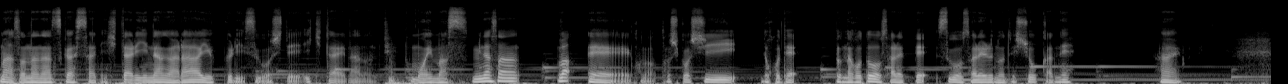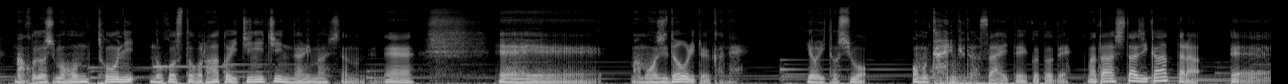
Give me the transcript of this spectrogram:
まあそんな懐かしさに浸りながらゆっくり過ごしていきたいななんて思います。皆さんは、えー、この年越しどこでどんなことをされて過ごされるのでしょうかね。はい。まあ今年も本当に残すところあと1日になりましたのでね、えー、まあ文字通りというかね、良い年をお迎えくださいということで、また明日時間あったら、え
